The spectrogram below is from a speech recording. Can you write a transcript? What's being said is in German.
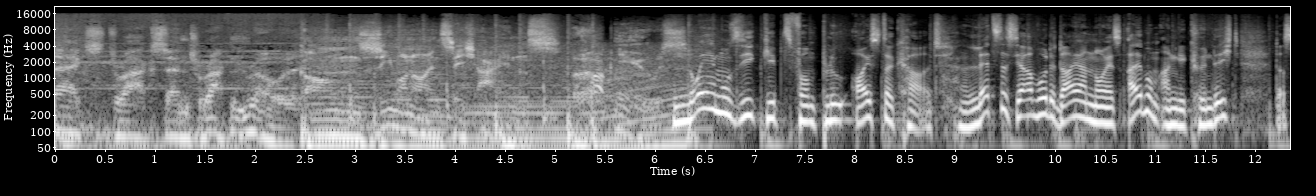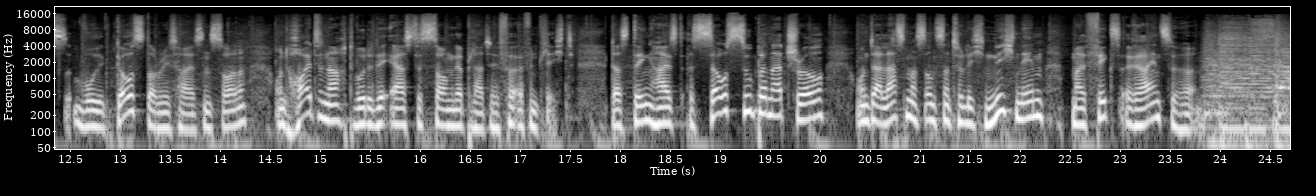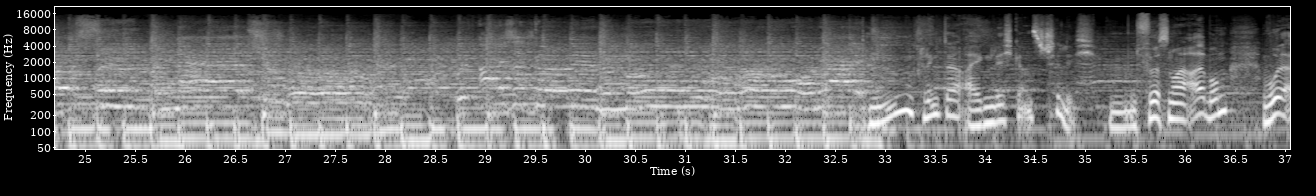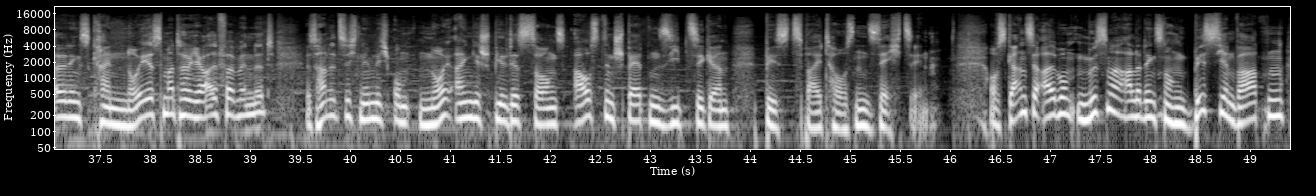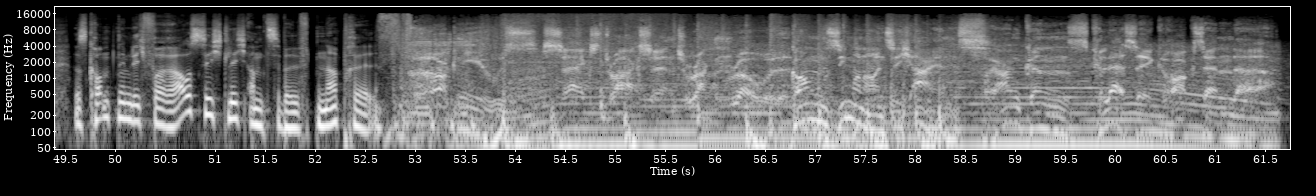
Sex, Drugs and Rock'n'Roll. Kong 97.1. Rock News. Neue Musik gibt's vom Blue Oyster Cult. Letztes Jahr wurde da ja ein neues Album angekündigt, das wohl Ghost Stories heißen soll. Und heute Nacht wurde der erste Song der Platte veröffentlicht. Das Ding heißt So Supernatural und da lassen wir es uns natürlich nicht nehmen, mal fix reinzuhören. Hm, klingt er eigentlich ganz chillig. Hm, fürs neue Album wurde allerdings kein neues Material verwendet. Es handelt sich nämlich um neu eingespielte Songs aus den späten 70ern bis 2016. Aufs ganze Album müssen wir allerdings noch ein bisschen warten. Das kommt nämlich voraussichtlich am 12. April. Rock News. Sex, Drugs and Rock'n'Roll. Kong 97.1. Frankens Classic Rocksender.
